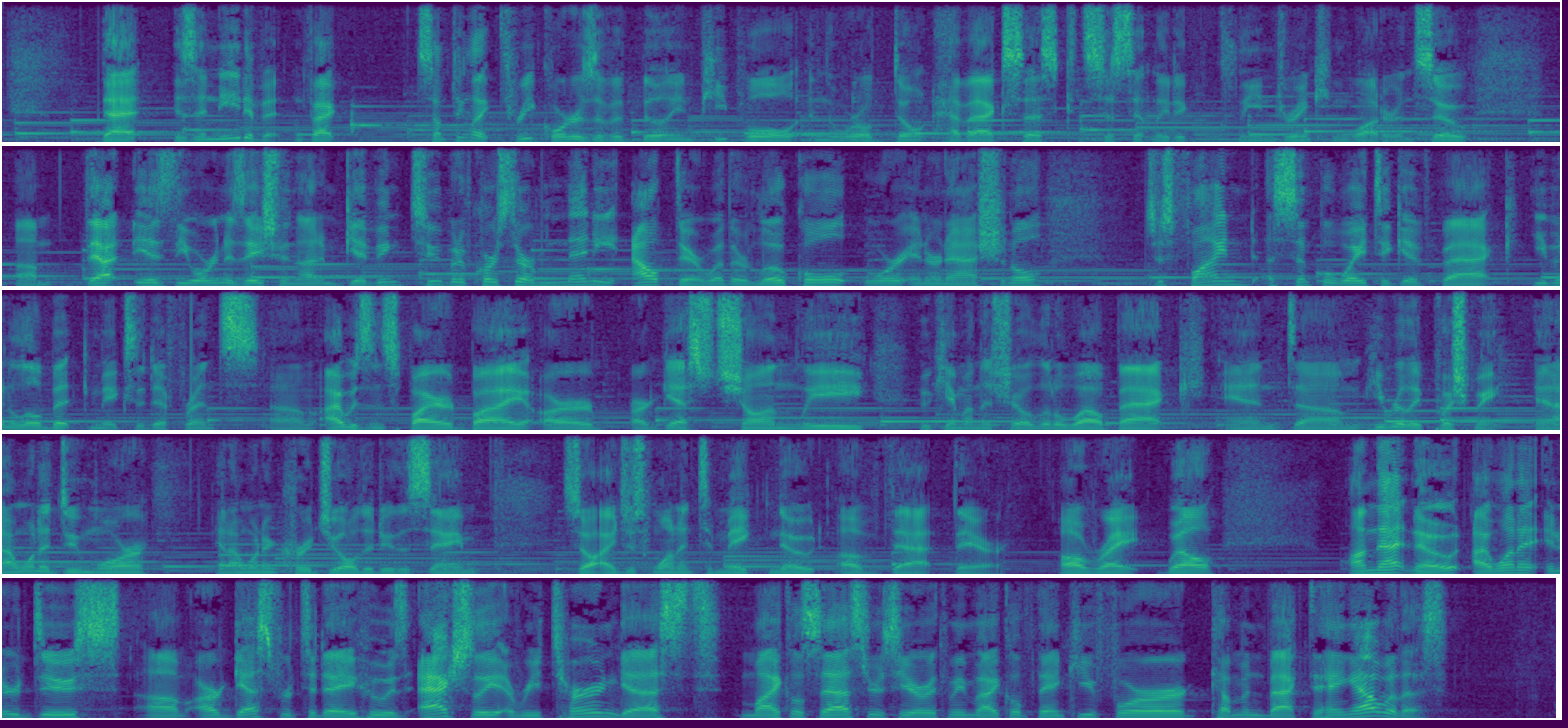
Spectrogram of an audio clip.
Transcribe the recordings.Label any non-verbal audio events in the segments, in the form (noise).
that is in need of it. In fact, something like three quarters of a billion people in the world don't have access consistently to clean drinking water. And so um, that is the organization that I'm giving to. But of course, there are many out there, whether local or international. Just find a simple way to give back. Even a little bit makes a difference. Um, I was inspired by our, our guest, Sean Lee, who came on the show a little while back, and um, he really pushed me. And I want to do more, and I want to encourage you all to do the same. So I just wanted to make note of that there. All right. Well, on that note, I want to introduce um, our guest for today, who is actually a return guest. Michael Sasser is here with me. Michael, thank you for coming back to hang out with us.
